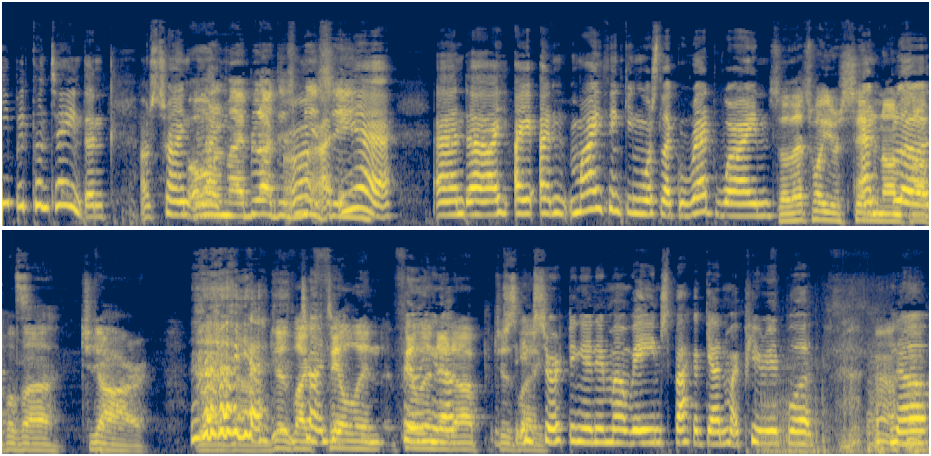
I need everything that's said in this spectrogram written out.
keep it contained, and I was trying to like. my blood is Uh, I- yeah, and uh, I, I and my thinking was like red wine. So that's why you're sitting on blood. top of a jar. right Yeah, Just like filling, filling, it up. Just like. inserting it in my veins back again, my period blood. no,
